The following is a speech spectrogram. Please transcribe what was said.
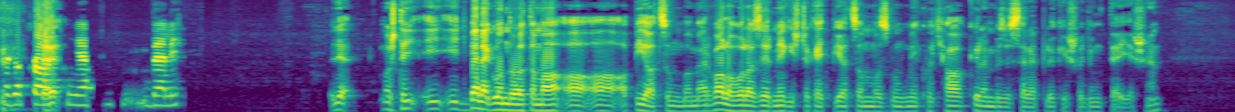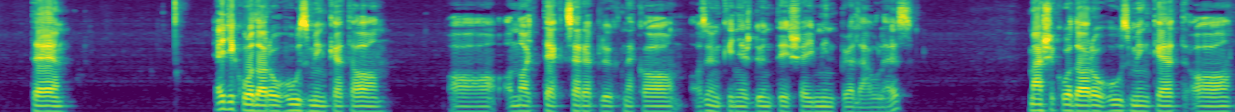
Meg a sarkia deli. Ugye, most így, így, így belegondoltam a, a, a piacunkba, mert valahol azért mégiscsak egy piacon mozgunk, még hogyha különböző szereplők is vagyunk teljesen. De egyik oldalról húz minket a, a, a nagy tech szereplőknek a, az önkényes döntései, mint például ez. Másik oldalról húz minket a,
